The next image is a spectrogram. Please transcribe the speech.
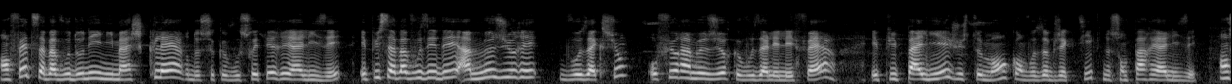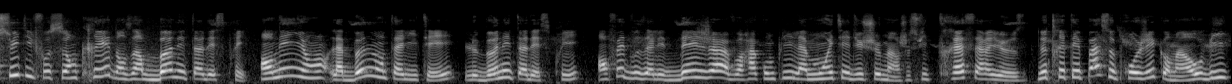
En fait, ça va vous donner une image claire de ce que vous souhaitez réaliser et puis ça va vous aider à mesurer vos actions au fur et à mesure que vous allez les faire et puis pallier justement quand vos objectifs ne sont pas réalisés. Ensuite, il faut s'ancrer dans un bon état d'esprit. En ayant la bonne mentalité, le bon état d'esprit, en fait, vous allez déjà avoir accompli la moitié du chemin. Je suis très sérieuse. Ne traitez pas ce projet comme un hobby.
